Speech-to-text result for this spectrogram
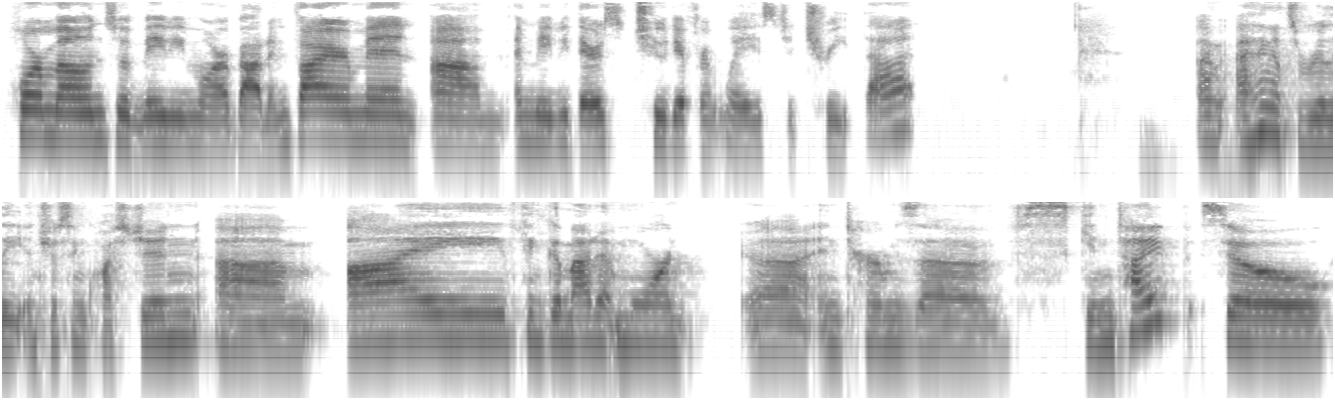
hormones, but maybe more about environment. Um, and maybe there's two different ways to treat that. I think that's a really interesting question. Um, I think about it more uh, in terms of skin type. So,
